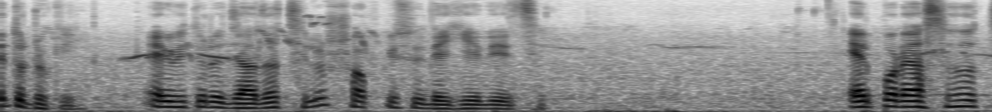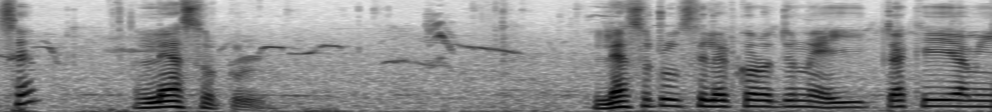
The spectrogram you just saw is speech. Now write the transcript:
এতটুকুই। এর ভিতরে যা যা ছিল সব কিছু দেখিয়ে দিয়েছি। এরপরে আছে হচ্ছে lasso tool. Lasso tool select করার জন্য এইটাকেই আমি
